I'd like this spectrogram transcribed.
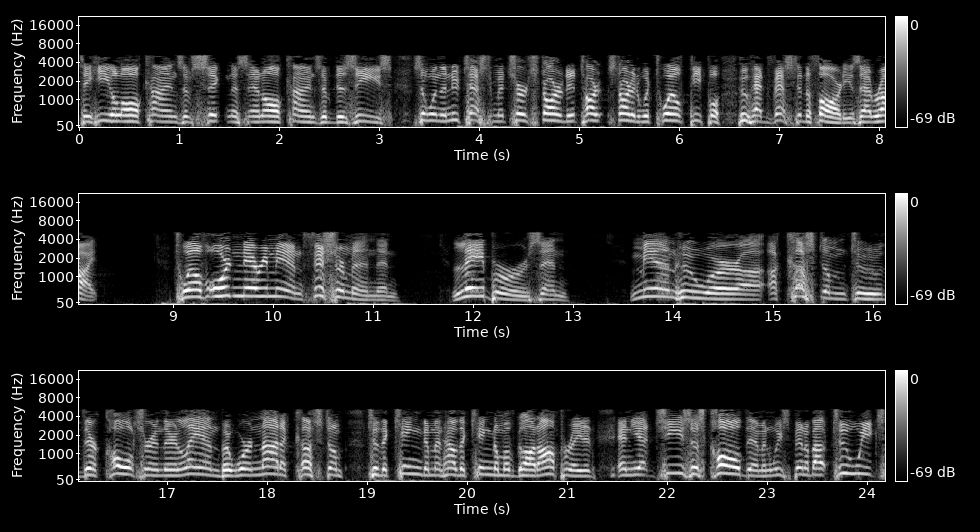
to heal all kinds of sickness and all kinds of disease. So when the New Testament church started, it tar- started with 12 people who had vested authority. Is that right? 12 ordinary men, fishermen and laborers and men who were uh, accustomed to their culture and their land, but were not accustomed to the kingdom and how the kingdom of God operated. And yet Jesus called them, and we spent about two weeks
